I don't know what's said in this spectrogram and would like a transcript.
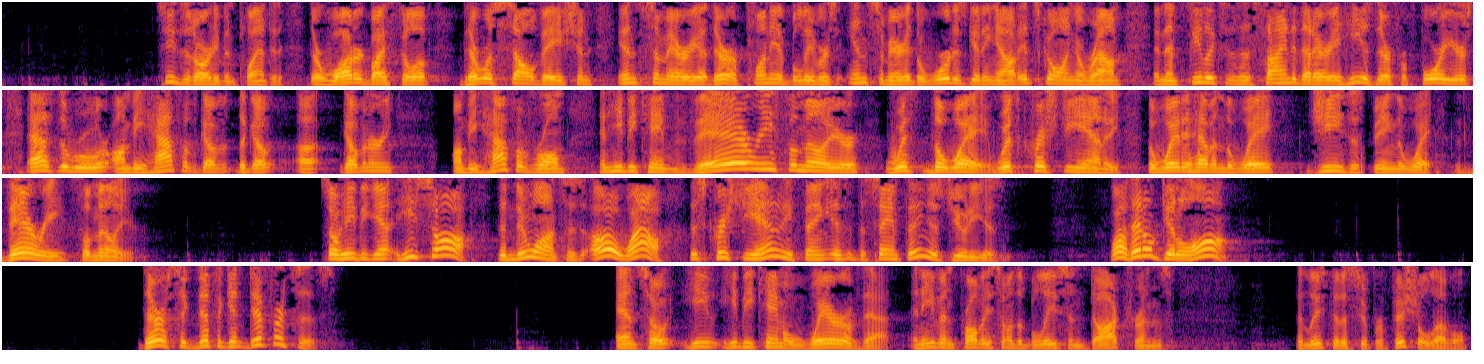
Seeds had already been planted. They're watered by Philip. There was salvation in Samaria. There are plenty of believers in Samaria. The word is getting out. It's going around. And then Felix is assigned to that area. He is there for four years as the ruler on behalf of gov- the gov- uh, on behalf of Rome. And he became very familiar with the way, with Christianity, the way to heaven, the way, Jesus being the way. Very familiar. So he began, he saw the nuances. Oh wow, this Christianity thing isn't the same thing as Judaism. Well, they don't get along. There are significant differences. And so he, he became aware of that. And even probably some of the beliefs and doctrines, at least at a superficial level,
